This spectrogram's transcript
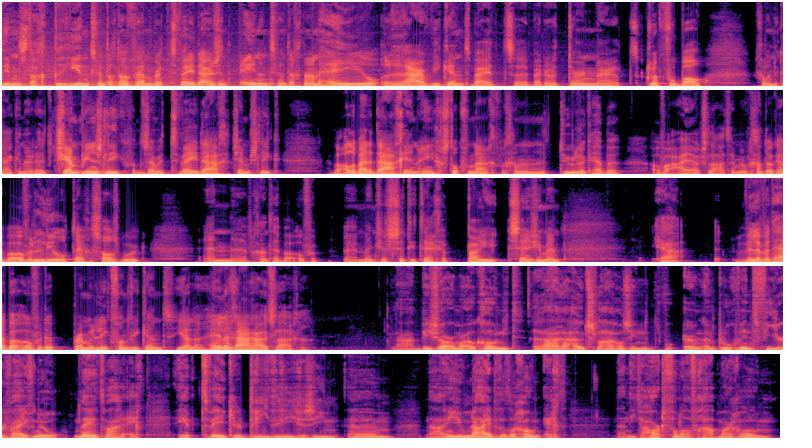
Dinsdag 23 november 2021, na een heel raar weekend bij, het, uh, bij de return naar het clubvoetbal, gaan we nu kijken naar de Champions League. Want er zijn weer twee dagen Champions League. We hebben allebei de dagen in één gestopt vandaag. We gaan het natuurlijk hebben over Ajax later, maar we gaan het ook hebben over Lille tegen Salzburg. En uh, we gaan het hebben over uh, Manchester City tegen Paris Saint-Germain. Ja, willen we het hebben over de Premier League van het weekend, Jelle? Hele rare uitslagen. Nou, bizar, maar ook gewoon niet rare uitslagen als in het, een, een ploeg wint 4-5-0. Nee, het waren echt... Ik heb twee keer 3-3 gezien. Um, nou, een United dat er gewoon echt nou, niet hard vanaf gaat, maar gewoon...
